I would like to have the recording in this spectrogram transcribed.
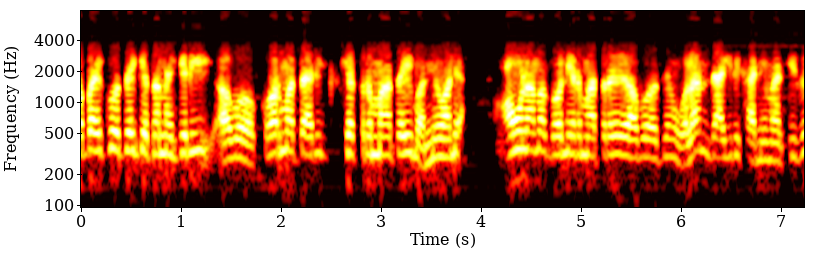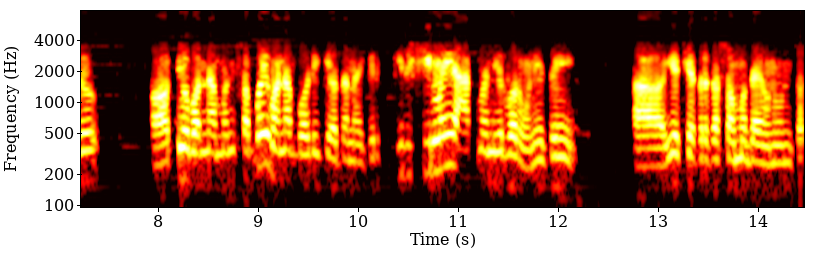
तपाईँको चाहिँ के भन्दाखेरि अब कर्मचारी क्षेत्रमा चाहिँ भन्यो भने औँलामा गनेर मात्रै अब होला नि जागिरी खाने मान्छे जो त्योभन्दा पनि सबैभन्दा बढी के भन्दाखेरि कृषिमै आत्मनिर्भर हुने चाहिँ यो क्षेत्रका समुदाय हुनुहुन्छ।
